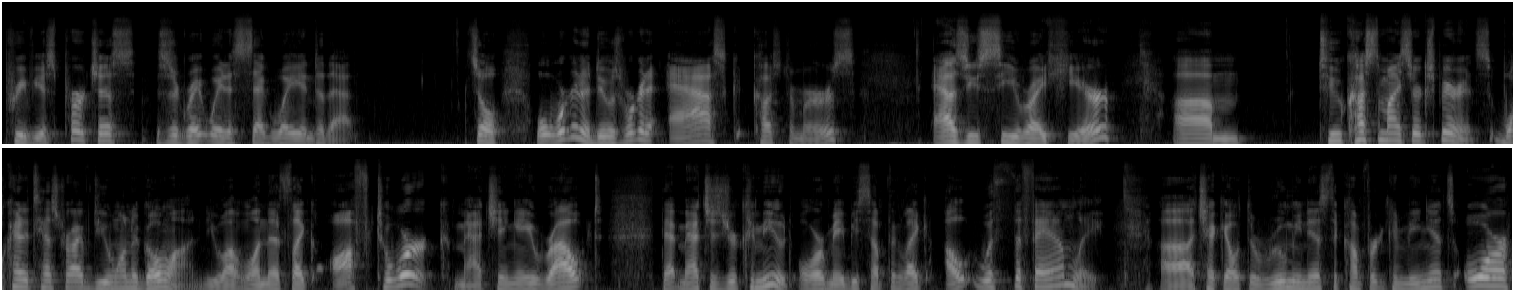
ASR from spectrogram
previous purchase. This is a great way to segue into that. So, what we're going to do is we're going to ask customers, as you see right here, um, to customize their experience. What kind of test drive do you want to go on? You want one that's like off to work, matching a route that matches your commute, or maybe something like out with the family. Uh, check out the roominess, the comfort, and convenience, or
